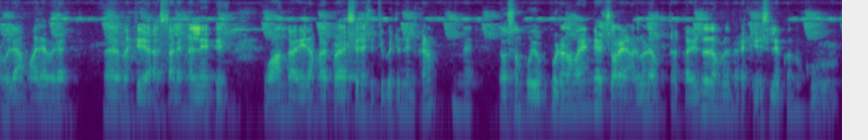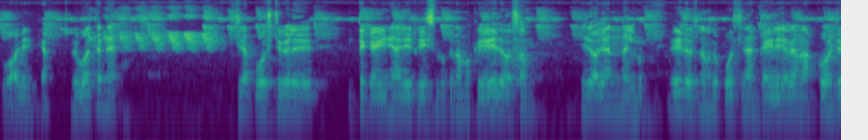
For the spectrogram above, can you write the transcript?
നൂലാമാല വരെ മറ്റ് സ്ഥലങ്ങളിലേക്ക് പോകാൻ കഴിയില്ല. നമ്മളെ പ്രദേശത്തിനെ ചുറ്റിപ്പറ്റി നിൽക്കണം. ഇന്ന് ദിവസം പോയി ഒപ്പിടണം. ഭയങ്കര ചൊറയാണ്. അതുകൊണ്ട് കഴിയുന്നത് നമ്മൾ ഇന്നത്തെ കേസിലേക്കൊന്നും പോകാതിരിക്കാം അതുപോലെ തന്നെ ചില പോസ്റ്റുകൾ ഇട്ട് കഴിഞ്ഞാൽ ഫേസ്ബുക്ക് നമുക്ക് ഏഴ് ദിവസം നിരോധനം നൽകും. ഏഴ് ദിവസം നമുക്ക് പോസ്റ്റ് ചെയ്യാൻ കഴിയില്ല. ചിലപ്പോൾ അക്കൗണ്ട്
